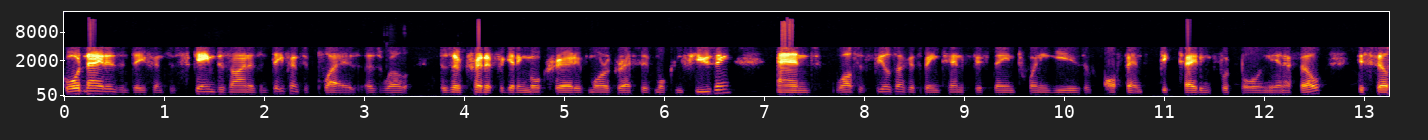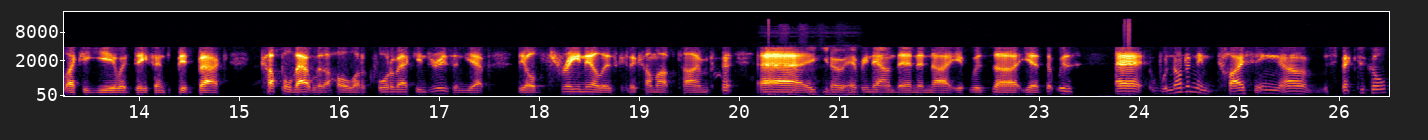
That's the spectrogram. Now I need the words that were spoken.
coordinators and defensive scheme designers and defensive players as well deserve credit for getting more creative, more aggressive, more confusing. And whilst it feels like it's been 10, 15, 20 years of offense dictating football in the NFL, this felt like a year where defense bit back. Couple that with a whole lot of quarterback injuries, and yep, the old 3 0 is going to come up time, uh, you know, every now and then. And uh, it was, uh, yeah, that was uh, not an enticing uh, spectacle,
